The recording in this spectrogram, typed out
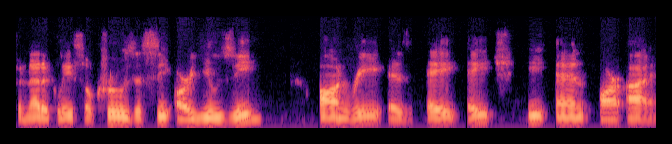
phonetically, so Cruz is C R U Z. Henri is A H E N R I.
